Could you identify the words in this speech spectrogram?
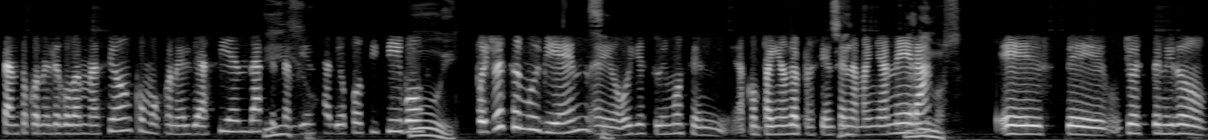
tanto con el de Gobernación como con el de Hacienda, que también salió positivo. Uy. Pues yo estoy muy bien. Eh, hoy estuvimos en, acompañando al presidente en la mañanera. Este, yo he tenido,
